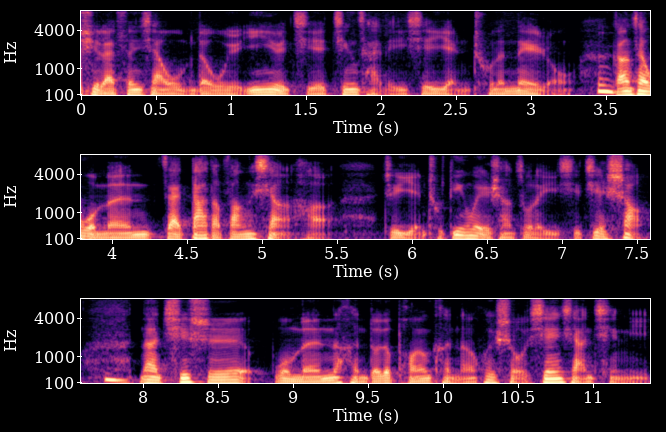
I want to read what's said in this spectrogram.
续来分享我们的五月音乐节精彩的一些演出的内容。刚才我们在大的方向哈，这演出定位上做了一些介绍。那其实我们很多的朋友可能会首先想请你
